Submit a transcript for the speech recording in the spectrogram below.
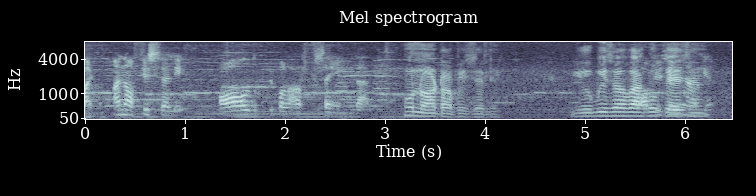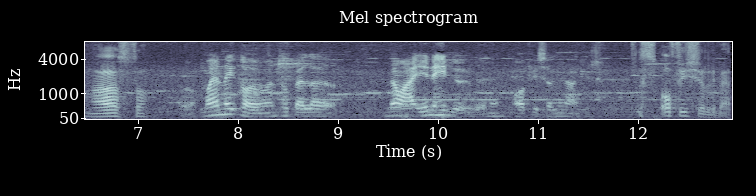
but unofficially all the people are saying that who not officially ubisoft आपको कैसे हाँ तो मैं नहीं था मैं तो पहले मैं ये नहीं ऑफिशियली आगे ऑफिशियली मैं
